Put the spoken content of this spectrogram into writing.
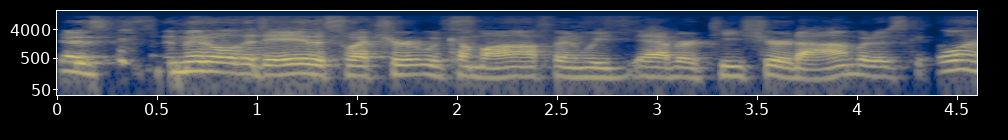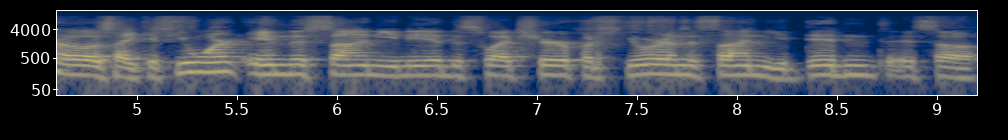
because in the middle of the day, the sweatshirt would come off and we'd have our t-shirt on. But it's one of those like, if you weren't in the sun, you needed the sweatshirt. But if you were in the sun, you didn't. So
